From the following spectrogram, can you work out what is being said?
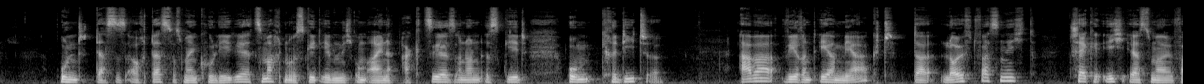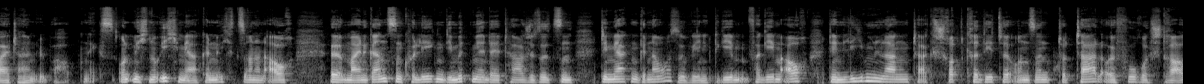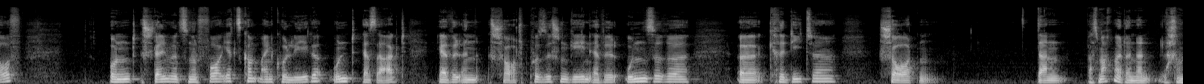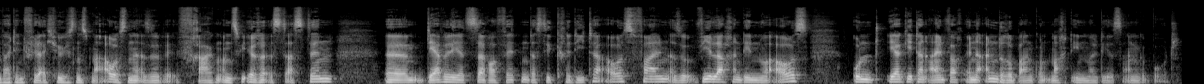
Und das ist auch das, was mein Kollege jetzt macht. Nur es geht eben nicht um eine Aktie, sondern es geht um Kredite. Aber während er merkt, da läuft was nicht, checke ich erstmal weiterhin überhaupt nichts. Und nicht nur ich merke nichts, sondern auch äh, meine ganzen Kollegen, die mit mir in der Etage sitzen, die merken genauso wenig. Die geben, vergeben auch den lieben langen Tag Schrottkredite und sind total euphorisch drauf. Und stellen wir uns nun vor, jetzt kommt mein Kollege und er sagt, er will in Short Position gehen, er will unsere äh, Kredite shorten. Dann, was machen wir dann? Dann lachen wir den vielleicht höchstens mal aus. Ne? Also wir fragen uns, wie irre ist das denn? Ähm, der will jetzt darauf wetten, dass die Kredite ausfallen. Also wir lachen den nur aus und er geht dann einfach in eine andere Bank und macht ihnen mal dieses Angebot.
